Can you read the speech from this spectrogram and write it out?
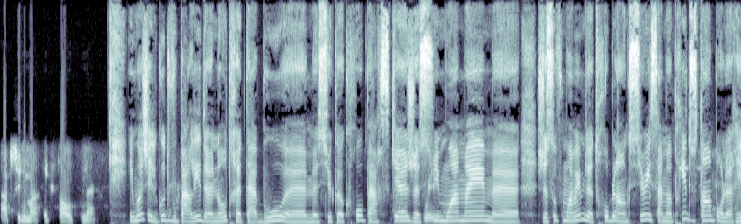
absolument extraordinaire. Et moi, j'ai le goût de vous parler d'un autre tabou, euh, Monsieur Cocro, parce que je suis moi-même, euh, je souffre moi-même de troubles anxieux et ça m'a pris du temps pour le réaliser.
